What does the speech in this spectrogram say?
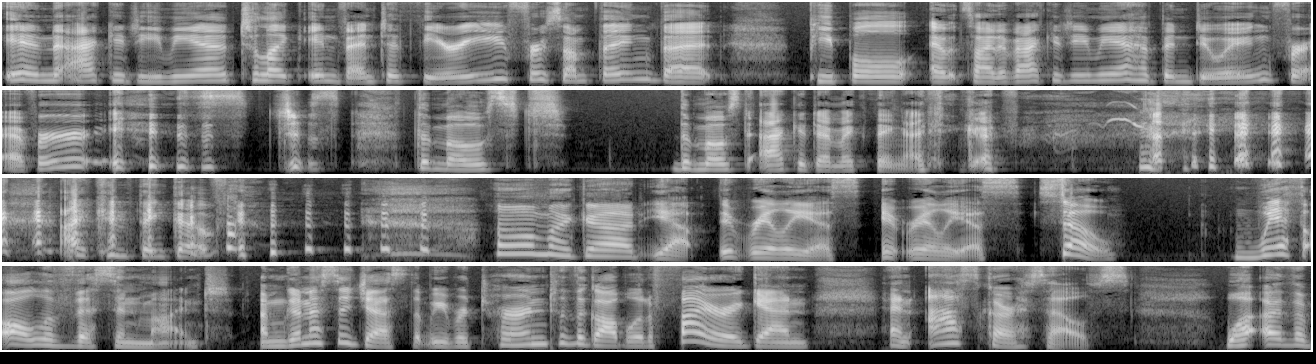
in academia to like invent a theory for something that people outside of academia have been doing forever is just the most the most academic thing I think I've I can think of. oh my god. Yeah, it really is. It really is. So, with all of this in mind, I'm going to suggest that we return to the Goblet of Fire again and ask ourselves what are the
